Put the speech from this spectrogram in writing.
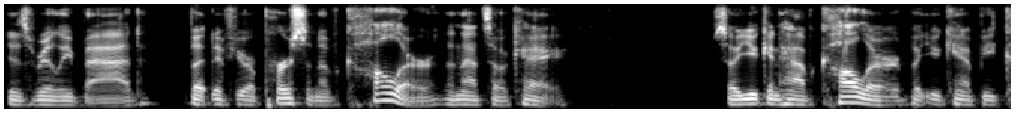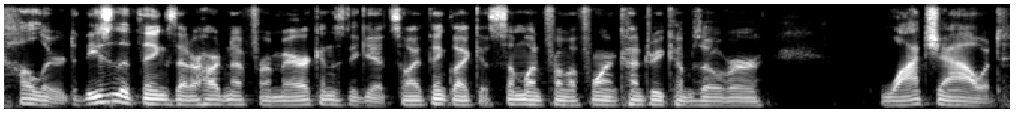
is really bad, but if you're a person of color, then that's okay. So you can have color, but you can't be colored. These are the things that are hard enough for Americans to get. So I think like if someone from a foreign country comes over, watch out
